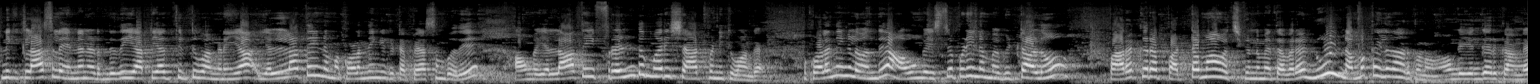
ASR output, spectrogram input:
இன்றைக்கி கிளாஸில் என்ன நடந்தது? யார்ட்டையாவது திட்டு வாங்கினியா? எல்லாத்தையும் நம்ம குழந்தைங்கக்கிட்ட பேசும்போது அவங்க எல்லாத்தையும் ஃப்ரெண்டு மாதிரி ஷேர் பண்ணிக்குவாங்க. இப்போ குழந்தைங்கள வந்து அவங்க இஷ்டப்படி நம்ம விட்டாலும் பறக்கிற பட்டமாக வச்சுக்கணுமே தவிர நூல் நம்ம கையில் தான் இருக்கணும். அவங்க எங்கே இருக்காங்க?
